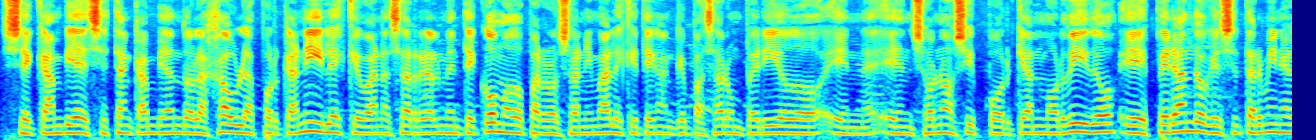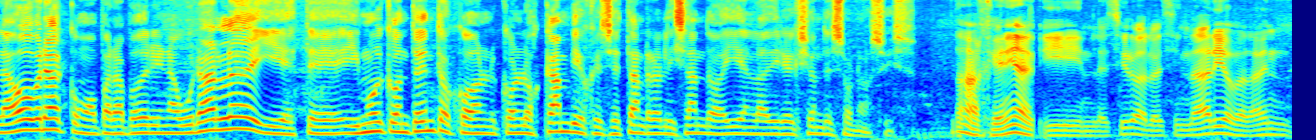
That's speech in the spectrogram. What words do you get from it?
se, cambia, se están cambiando las jaulas por caniles, que van a ser realmente cómodos para los animales que tengan que pasar un periodo en, en zoonosis porque han mordido, eh, esperando que se termine la obra como para poder inaugurarla y, este, y muy contentos con, con los cambios que se están realizando ahí en la dirección de zoonosis. No, genial. Y le sirve al vecindario también,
